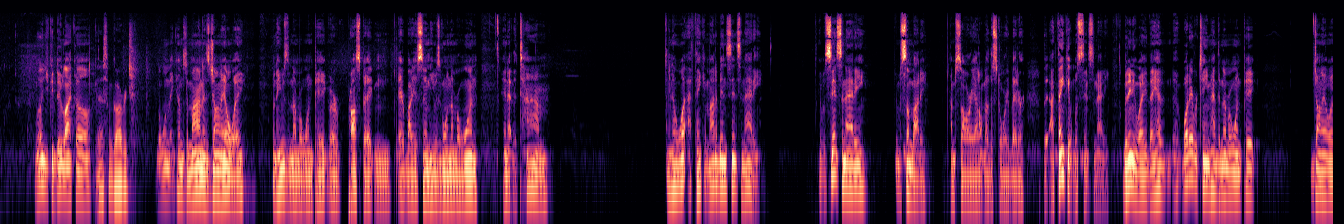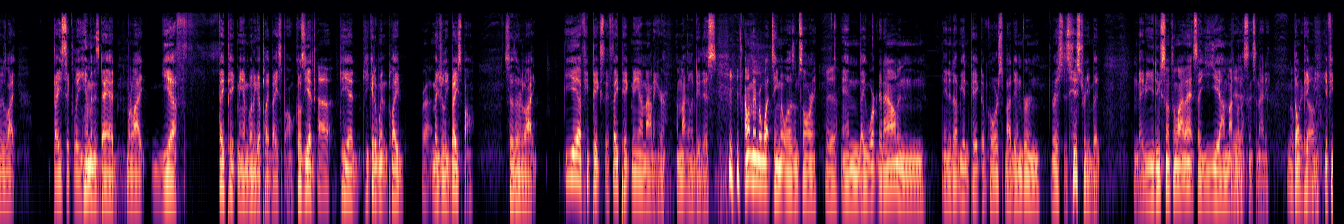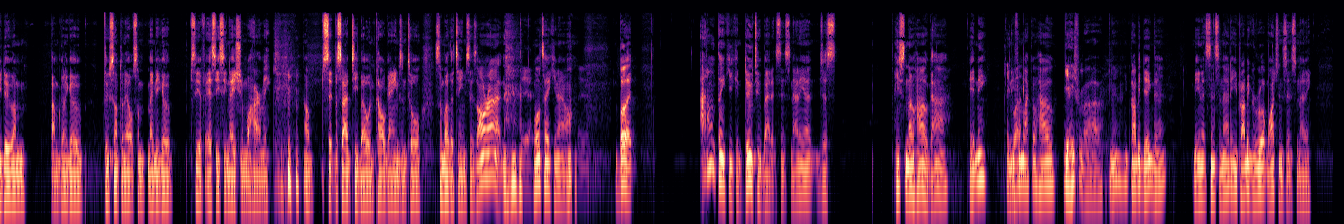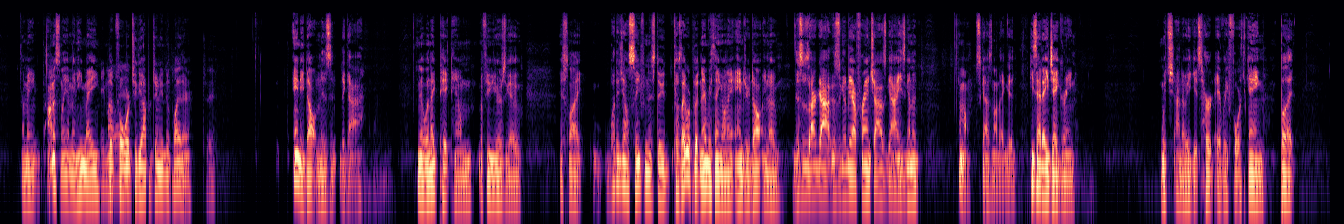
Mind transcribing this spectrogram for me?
well. You could do like uh that's some garbage. the one that comes to mind is John Elway when he was the number one pick or prospect, and everybody assumed he was going number one. And at the time, you know what? I think it might have been Cincinnati. It was Cincinnati. It was somebody. I'm sorry, I don't know the story better, but I think it was Cincinnati. But anyway, they had whatever team had the number one pick. John Elway was like, basically, him and his dad were like, "Yeah, they picked me, I'm going to go play baseball." Because he had Oh. he had he could have went and played Right. Major League Baseball. So they're like, yeah, if he picks, if they pick me, I'm out of here. I'm not going to do this. I don't remember what team it was. I'm sorry. Yeah. And they worked it out and ended up getting picked, of course, by Denver, and the rest is history. But maybe you do something like that. Say, yeah, I'm not going to Cincinnati. Don't pick golf. me. If you do, I'm I'm going to go do something else. I'm maybe go see if SEC Nation will hire me. I'll sit beside Tebow and call games until some other team says, "All right, Yeah. we'll take you now." But I don't think you can do too bad at Cincinnati. I just he's an Ohio guy, isn't he? He's he from like Ohio? Yeah, he's from Ohio. Yeah, he probably dig that. Being at Cincinnati, he probably grew up watching Cincinnati. I mean, honestly, I mean, he may He look forward to the opportunity to play there. True. Andy Dalton isn't the guy. You know, when they picked him a few years ago, it's like, what did y'all see from this dude? Because they were putting everything on Andrew Dalton. You know, this is our guy. This is going to be our franchise guy. He's going to come on. This guy's not that good. He's had AJ Green, which I know he gets hurt every fourth game, but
